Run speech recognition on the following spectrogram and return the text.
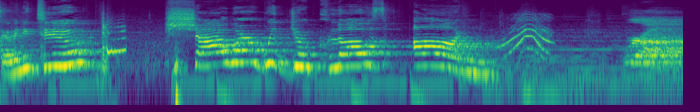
72. Shower with your clothes on. All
